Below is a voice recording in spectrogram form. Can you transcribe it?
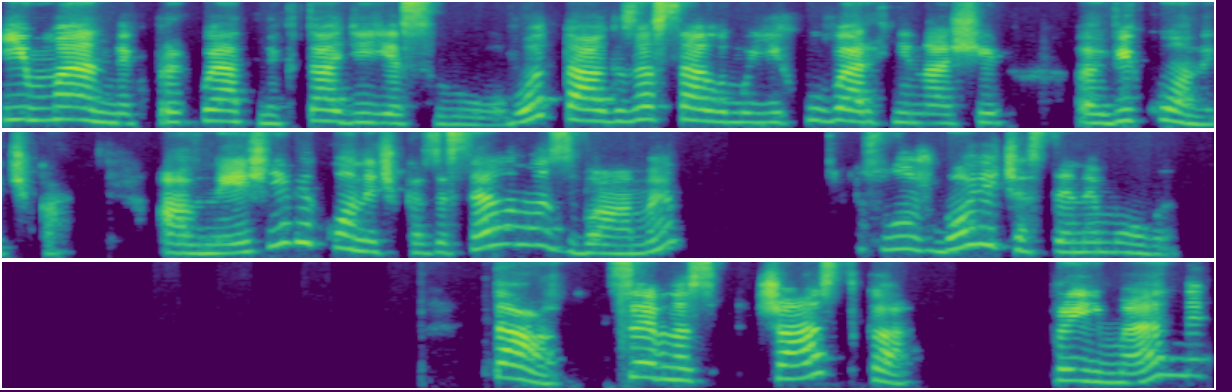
іменник, прикметник та дієслово. Так, заселимо їх у верхні наші е, віконечка. А в нижні віконечка заселимо з вами службові частини мови. Так, це в нас частка, прийменник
